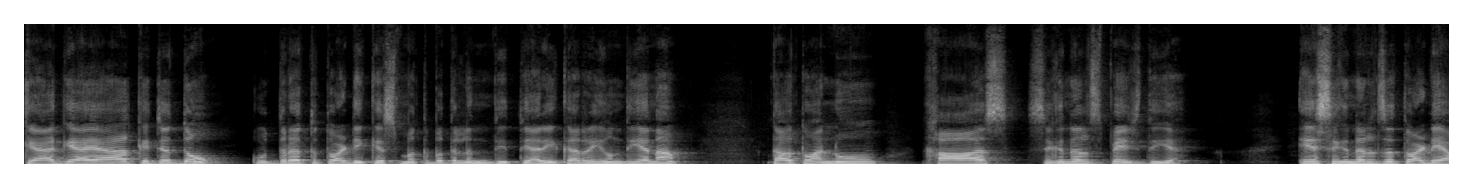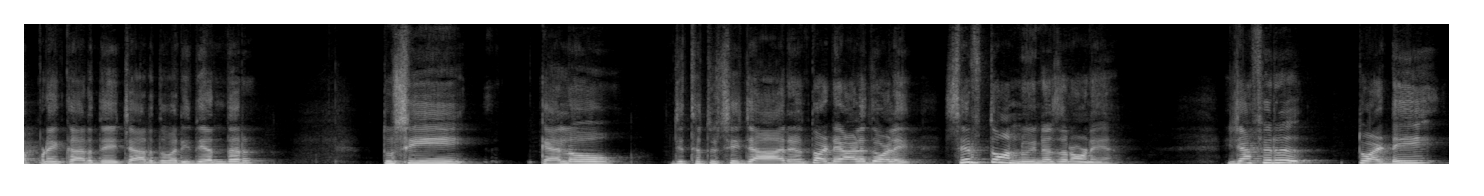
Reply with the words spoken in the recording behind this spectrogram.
ਕਿਹਾ ਗਿਆ ਆ ਕਿ ਜਦੋਂ ਕੁਦਰਤ ਤੁਹਾਡੀ ਕਿਸਮਤ ਬਦਲਣ ਦੀ ਤਿਆਰੀ ਕਰ ਰਹੀ ਹੁੰਦੀ ਹੈ ਨਾ, ਤਾਂ ਤੁਹਾਨੂੰ ਖਾਸ ਸਿਗਨਲਸ ਭੇਜਦੀ ਹੈ। ਇਹ ਸਿਗਨਲਸ ਤੁਹਾਡੇ ਆਪਣੇ ਘਰ ਦੇ ਚਾਰ ਦੀਵਾਰੀ ਦੇ ਅੰਦਰ। ਤੁਸੀਂ ਕਹਿ ਲਓ ਜਿੱਥੇ ਤੁਸੀਂ ਜਾ ਰਹੇ ਹੋ, ਤੁਹਾਡੇ ਆਲੇ ਦੁਆਲੇ ਸਿਰਫ ਤੁਹਾਨੂੰ ਹੀ ਨਜ਼ਰ ਆਉਣੇ ਆ। ਜਾਂ ਫਿਰ ਤੁਹਾਡੀ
